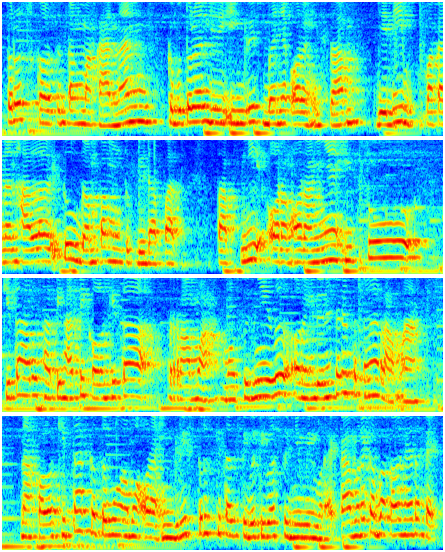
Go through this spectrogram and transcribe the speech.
Terus kalau tentang makanan, kebetulan di Inggris banyak orang Islam, jadi makanan halal itu gampang untuk didapat. Tapi orang-orangnya itu kita harus hati-hati kalau kita ramah. Maksudnya itu orang Indonesia kan terkenal ramah. Nah kalau kita ketemu sama orang Inggris terus kita tiba-tiba senyumin mereka, mereka bakal heran kayak,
